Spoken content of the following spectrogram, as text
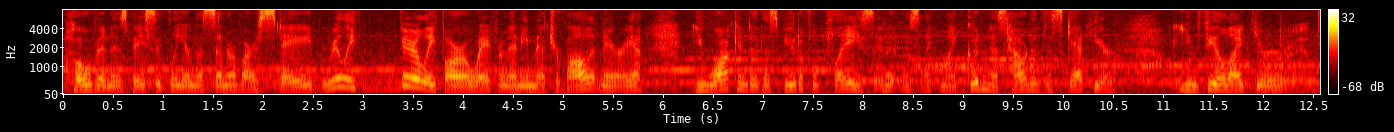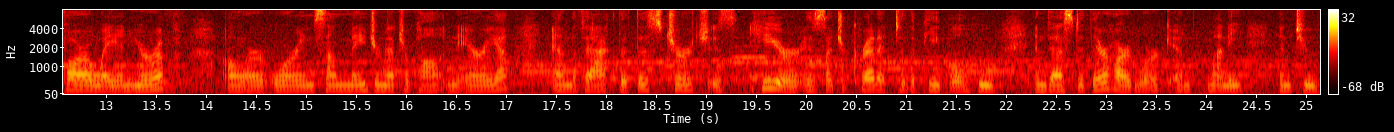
Hoven is basically in the center of our state, really fairly far away from any metropolitan area. You walk into this beautiful place and it was like, my goodness, how did this get here? You feel like you're far away in Europe or, or in some major metropolitan area. And the fact that this church is here is such a credit to the people who invested their hard work and money into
